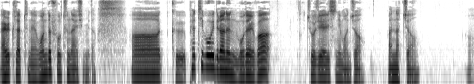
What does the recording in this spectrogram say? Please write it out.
에릭 클랩튼의 Wonderful Tonight입니다. 어, 그, 패티 보이드라는 모델과 조지 해리슨이 먼저 만났죠. 어,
